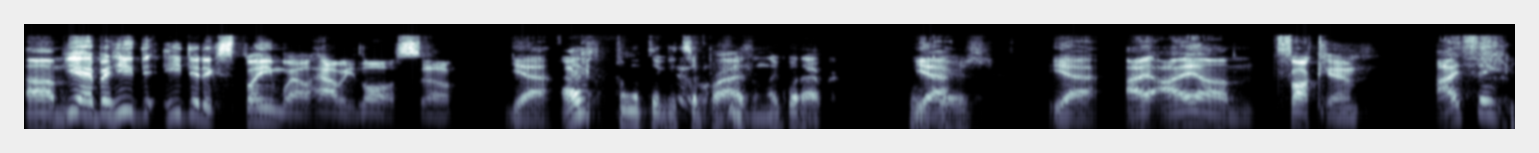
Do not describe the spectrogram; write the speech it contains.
Um, yeah, but he he did explain well how he lost. So yeah, I don't think it's surprising. Like whatever. Who yeah, cares? yeah. I I um fuck him. I think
